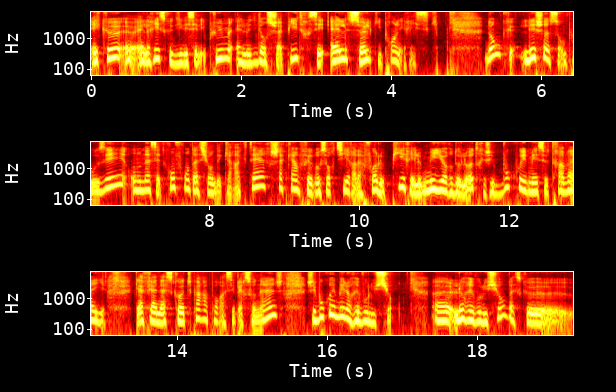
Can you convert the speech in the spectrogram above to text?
et que euh, risque d'y laisser les plumes. Elle le dit dans ce chapitre, c'est elle seule qui prend les risques. Donc les choses sont posées, on a cette confrontation des caractères, chacun fait ressortir à la fois le pire et le meilleur de l'autre, et j'ai beaucoup aimé ce travail qu'a fait Anna Scott par rapport à ces personnages, j'ai beaucoup aimé leur évolution. Euh, leur évolution parce que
